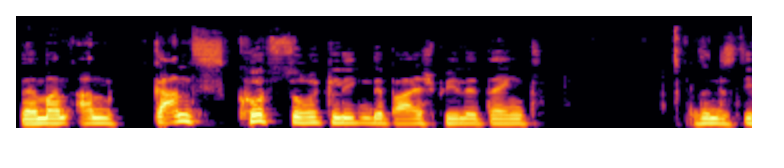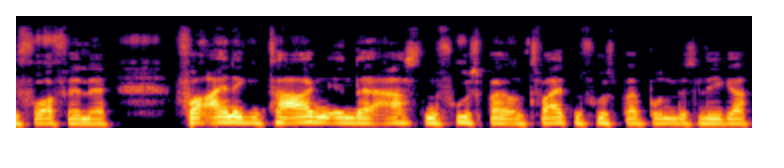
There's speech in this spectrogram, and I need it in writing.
Wenn man an ganz kurz zurückliegende Beispiele denkt, sind es die Vorfälle vor einigen Tagen in der ersten Fußball- und zweiten Fußball-Bundesliga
